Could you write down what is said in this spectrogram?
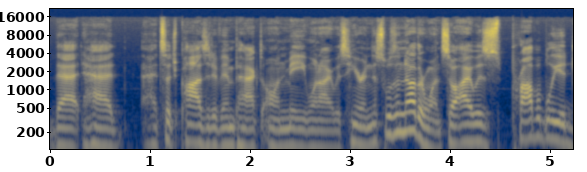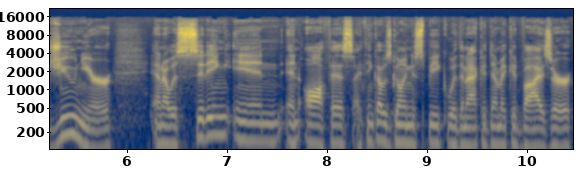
that had had such positive impact on me when I was here. And this was another one. So I was probably a junior and I was sitting in an office. I think I was going to speak with an academic advisor.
